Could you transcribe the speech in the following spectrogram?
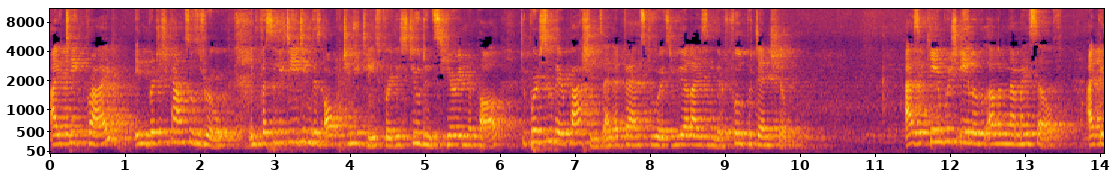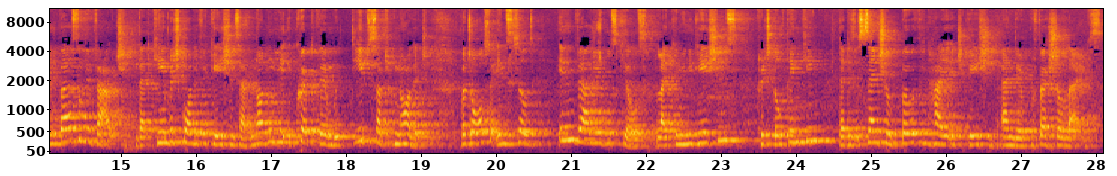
I take pride in British Council's role in facilitating these opportunities for the students here in Nepal to pursue their passions and advance towards realizing their full potential. As a Cambridge A-level alumna myself, I can personally vouch that Cambridge qualifications have not only equipped them with deep subject knowledge, but also instilled invaluable skills like communications, critical thinking, that is essential both in higher education and their professional lives.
